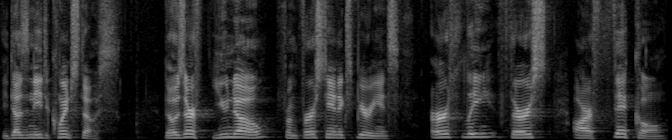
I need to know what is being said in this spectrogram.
He doesn't need to quench those. Those are, you know from firsthand experience, earthly thirsts are fickle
